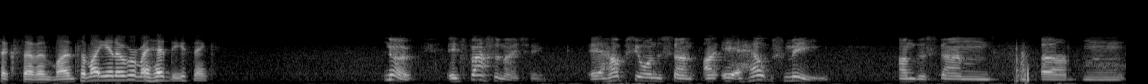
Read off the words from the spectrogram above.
six, seven months. Am I in over my head? Do you think? No, it's fascinating. It helps you understand. It helps me understand um,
